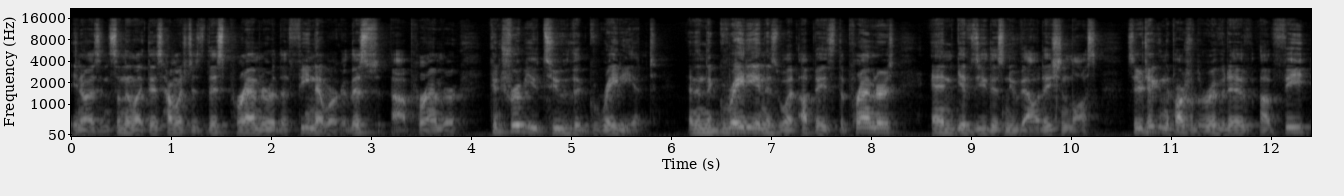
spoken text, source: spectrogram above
you know, as in something like this, how much does this parameter, of the phi network, or this uh, parameter contribute to the gradient? And then the gradient is what updates the parameters and gives you this new validation loss. So you're taking the partial derivative of phi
